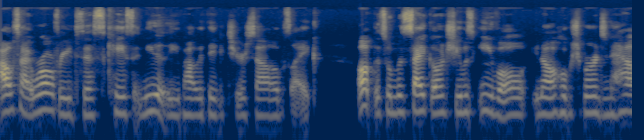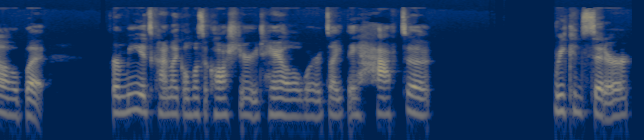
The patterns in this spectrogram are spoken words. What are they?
outside world reads this case immediately, you probably think to yourselves, like, oh, this woman's psycho and she was evil, you know, I hope she burns in hell. But for me, it's kind of like almost a cautionary tale where it's like they have to reconsider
